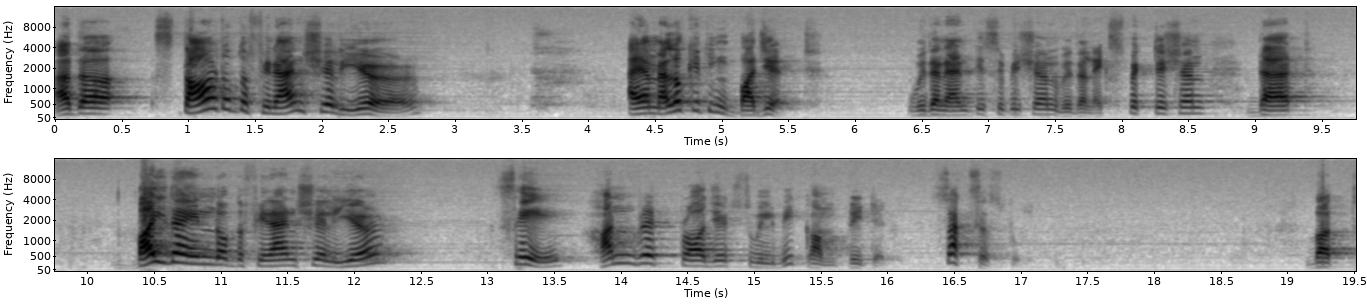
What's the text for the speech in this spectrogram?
At the start of the financial year, I am allocating budget with an anticipation, with an expectation that by the end of the financial year, say 100 projects will be completed successfully. But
